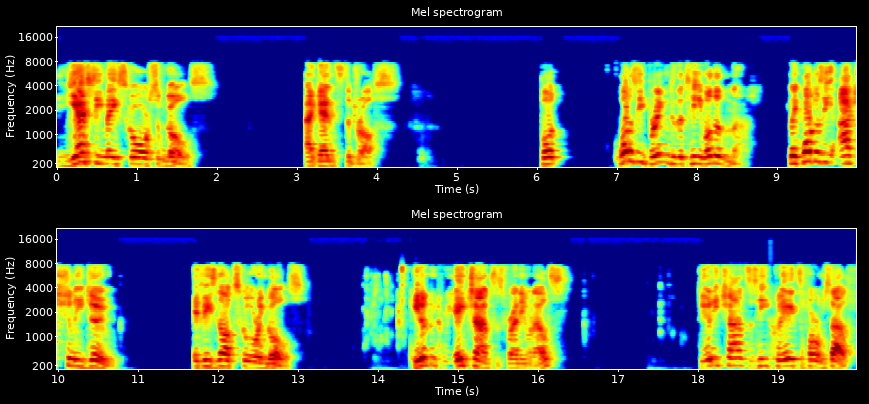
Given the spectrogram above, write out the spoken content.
Yes, he may score some goals against the Dross. But what does he bring to the team other than that? Like, what does he actually do if he's not scoring goals? He doesn't create chances for anyone else. The only chances he creates are for himself.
